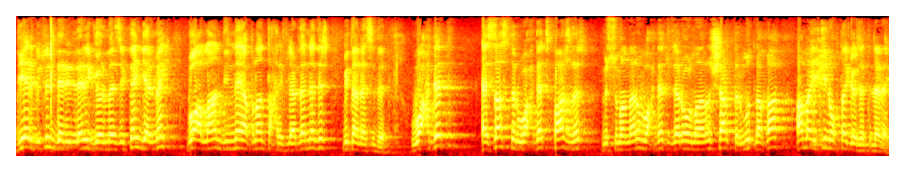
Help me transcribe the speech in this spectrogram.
diğer bütün delilleri görmezlikten gelmek bu Allah'ın dinine yapılan tahriflerden nedir? Bir tanesidir. Vahdet esastır, vahdet farzdır. Müslümanların vahdet üzere olmaları şarttır mutlaka ama iki nokta gözetilerek.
